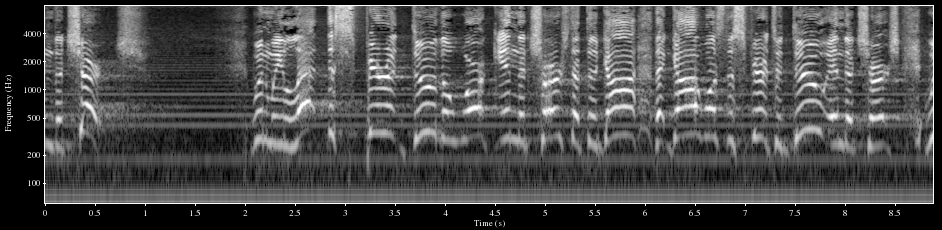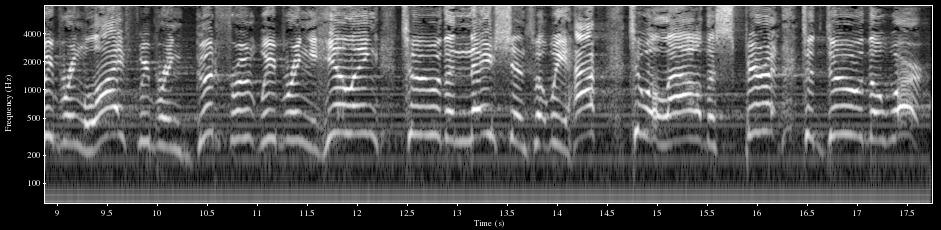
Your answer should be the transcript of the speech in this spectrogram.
in the church. When we let the Spirit do the work in the church that the God that God wants the Spirit to do in the church, we bring life, we bring good fruit, we bring healing to the nations. But we have to allow the Spirit to do the work.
